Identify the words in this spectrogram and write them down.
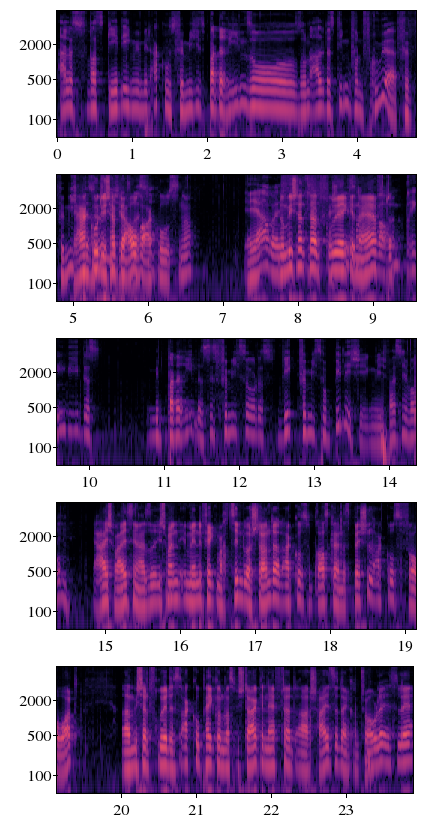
alles, was geht, irgendwie mit Akkus. Für mich ist Batterien so, so ein altes Ding von früher. Für, für mich Ja, gut, ich habe ja auch weißt Akkus, ne? du? Ja, ja, aber Nur ich- mich hat's ich halt früher nicht, genervt. Warum bringen die das mit Batterien? Das ist für mich so, das wirkt für mich so billig irgendwie. Ich weiß nicht warum. Ja, ich weiß nicht. Also ich meine, im Endeffekt macht Sinn, du hast Standard-Akkus, du brauchst keine Special-Akkus vor Ort. Ähm, ich hatte früher das Akku-Pack und was mich da genervt hat, ah scheiße, dein Controller ist leer.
